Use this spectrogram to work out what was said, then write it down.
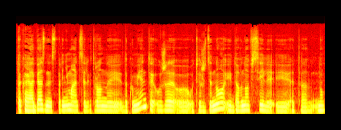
такая обязанность принимать электронные документы уже э, утверждено и давно в силе, и это ну,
